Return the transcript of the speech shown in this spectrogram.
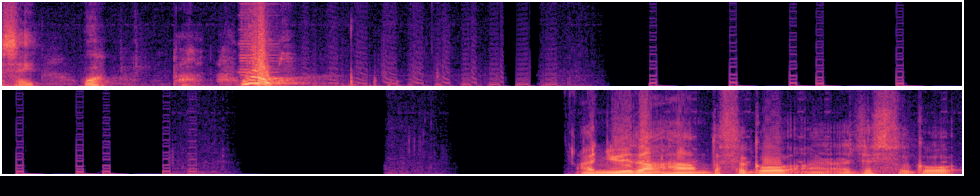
Risky. We bit to the side. Whoa, whoa. I knew that happened. I forgot. I, I just forgot.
